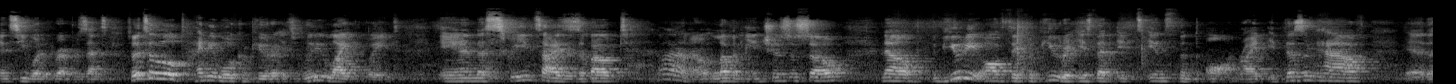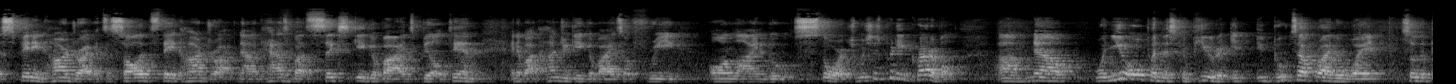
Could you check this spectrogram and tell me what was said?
and see what it represents. So it's a little tiny little computer. It's really lightweight, and the screen size is about I don't know 11 inches or so. Now, the beauty of the computer is that it's instant on, right? It doesn't have uh, the spinning hard drive. It's a solid state hard drive. Now, it has about 6 gigabytes built in and about 100 gigabytes of free online Google storage, which is pretty incredible. Um, now, when you open this computer, it, it, boots up right away. So the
